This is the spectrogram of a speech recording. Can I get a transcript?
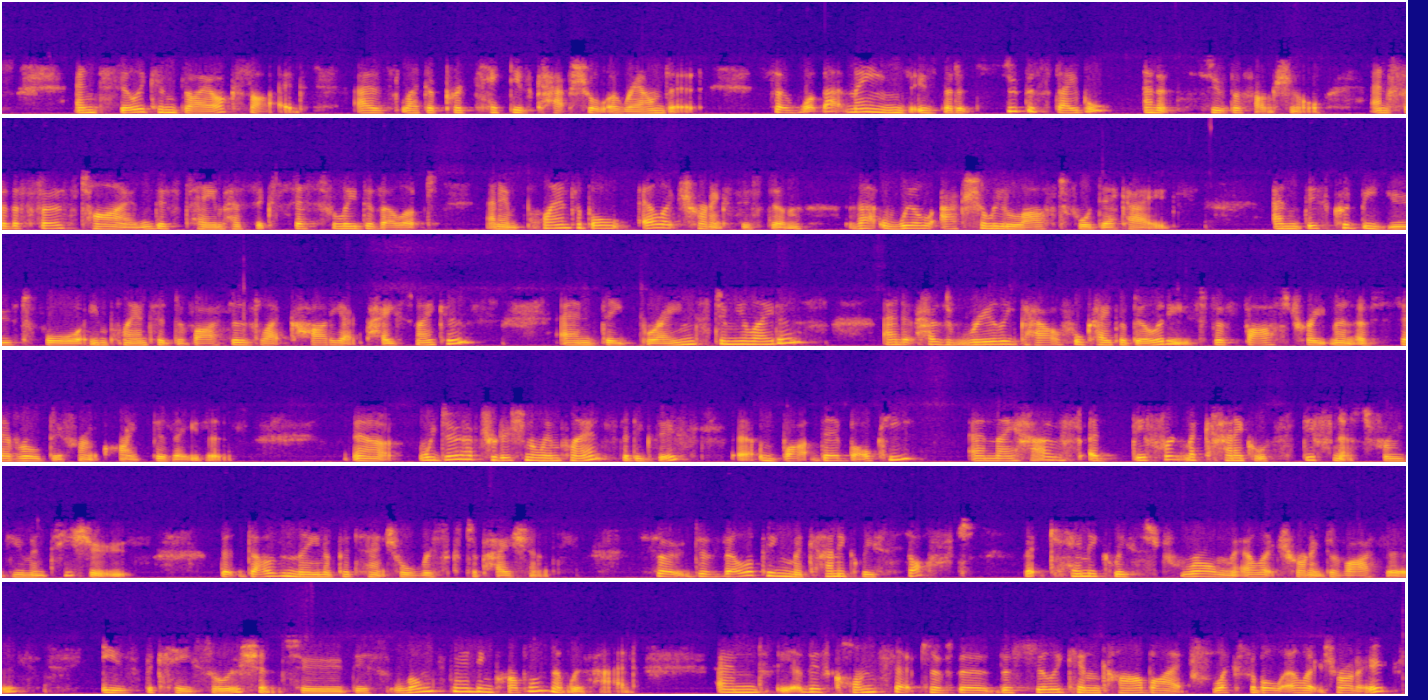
and silicon dioxide as like a protective capsule around it. So, what that means is that it's super stable and it's super functional. And for the first time, this team has successfully developed an implantable electronic system that will actually last for decades. And this could be used for implanted devices like cardiac pacemakers and deep brain stimulators. And it has really powerful capabilities for fast treatment of several different chronic diseases. Now, we do have traditional implants that exist, uh, but they're bulky and they have a different mechanical stiffness from human tissues that does mean a potential risk to patients. So, developing mechanically soft but chemically strong electronic devices is the key solution to this long standing problem that we've had. And this concept of the, the silicon carbide flexible electronics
